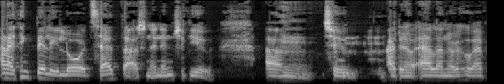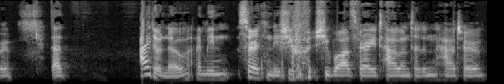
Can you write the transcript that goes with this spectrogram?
And I think Billie Lourd said that in an interview um, mm. to mm-hmm. I don't know Ellen or whoever that I don't know. I mean, certainly she she was very talented and had her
